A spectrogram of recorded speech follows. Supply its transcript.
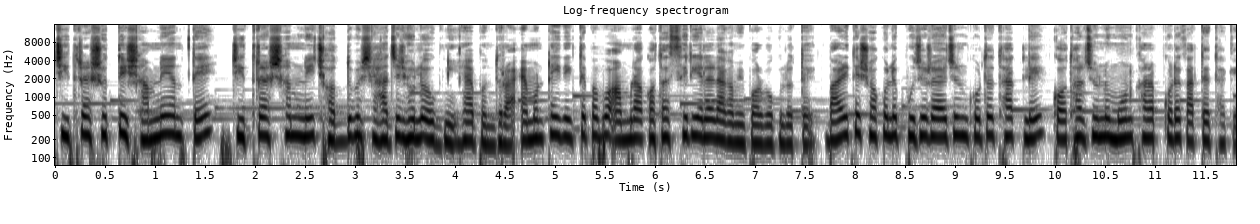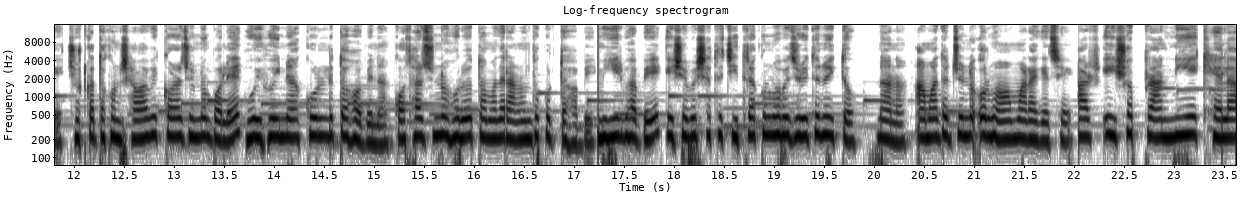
চিত্রার সত্যি সামনে আনতে, চিত্রার সামনেই ছদ্মবেশে হাজির হলো অগ্নি। হ্যাঁ বন্ধুরা, এমনটাই দেখতে পাবো আমরা কথা সিরিয়ালের আগামী পর্বগুলোতে। বাড়িতে সকলে পুজোর আয়োজন করতে থাকলে কথার জন্য মন খারাপ করে কাঁদতে থাকে। ছোটকা তখন স্বাভাবিক করার জন্য বলে, হই হই না করলে তো হবে না। কথার জন্য হলেও তো আমাদের আনন্দ করতে হবে। মিহির ভাবে, এসবের সাথে চিত্রা কোনোভাবে জড়িত নই তো? না না, আমাদের জন্য ওর মামা মারা গেছে। আর এইসব প্রাণ নিয়ে খেলা,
